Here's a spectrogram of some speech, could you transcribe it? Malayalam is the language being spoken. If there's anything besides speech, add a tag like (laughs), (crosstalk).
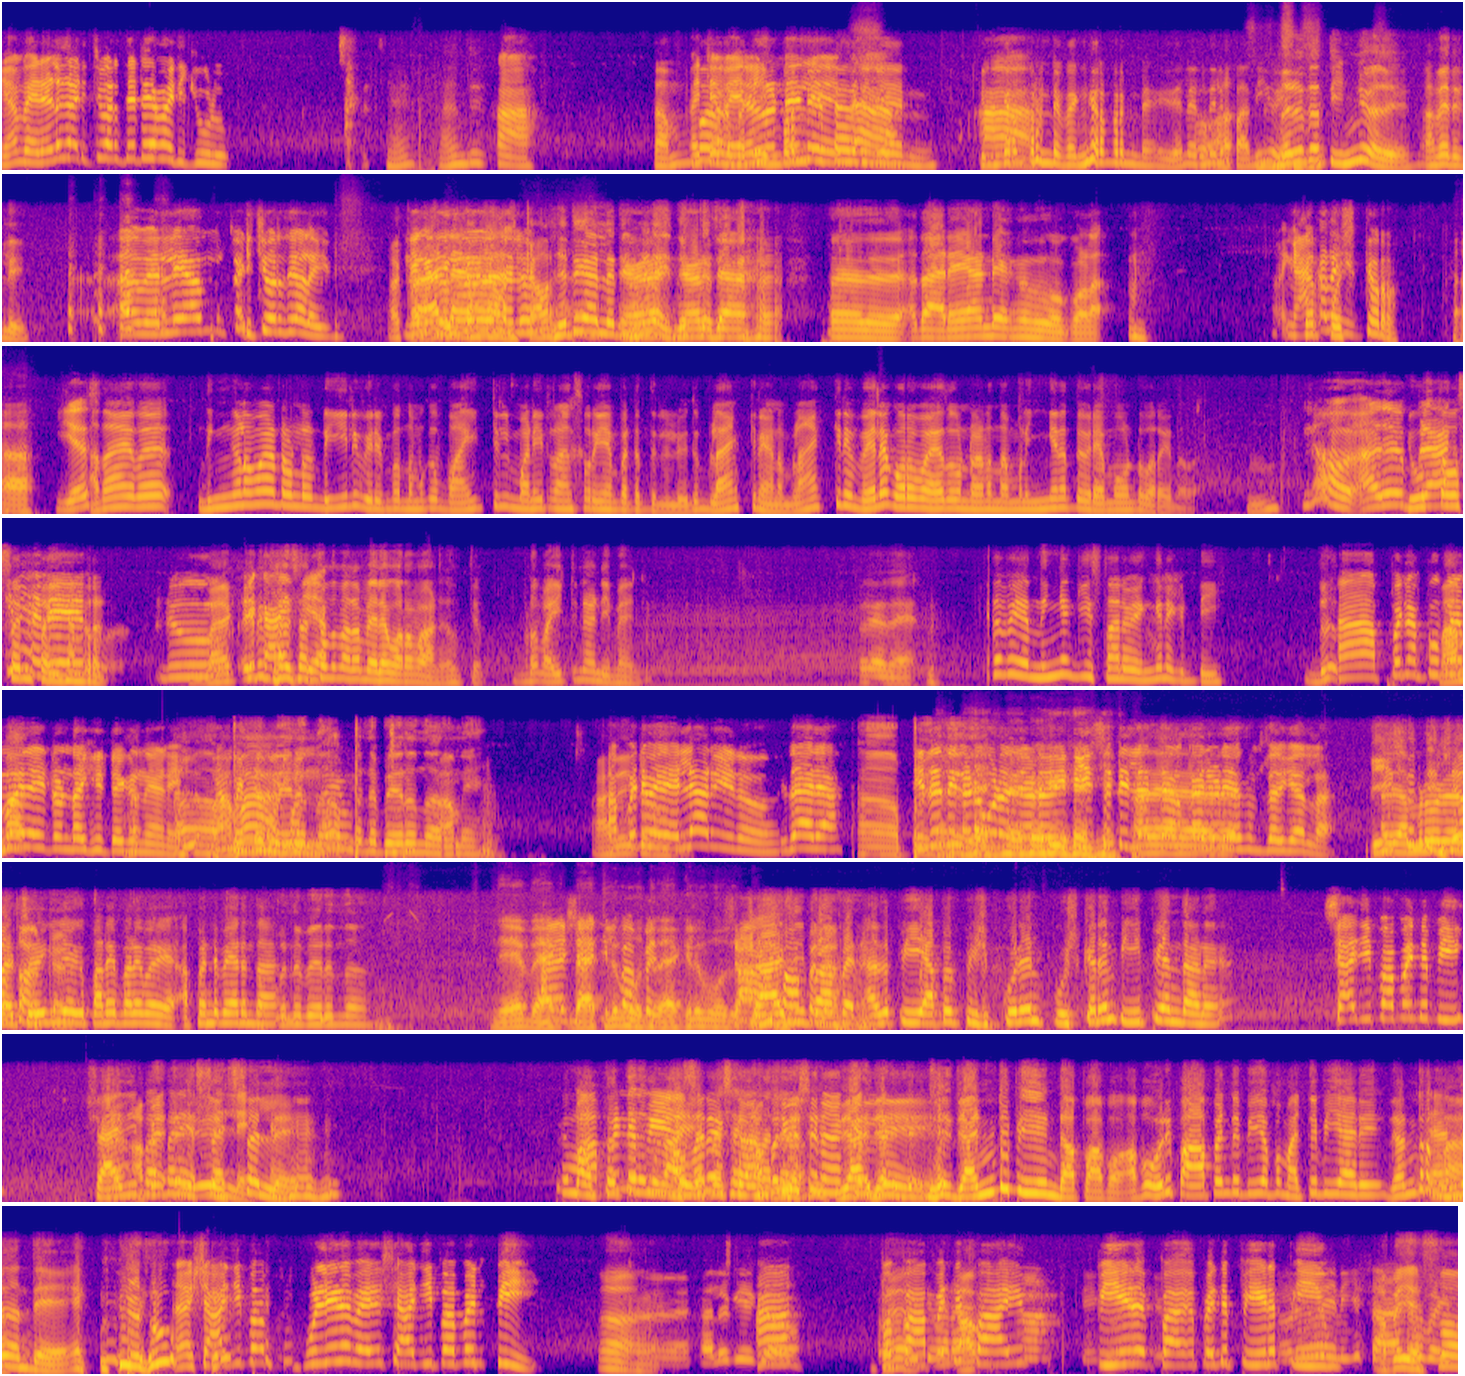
ഞാൻ വിരൽ കടിച്ചു പറിച്ചിട്ടേ മരിക്കുള്ളൂ. തിന്നു അത് അവരല്ലേ വിരൽ. ഞാൻ കടിച്ചു പറിച്ച് കളയും. അതെ, അരയാണ്ട് അങ്ങ് നോക്കോളാം. പുഷ്കർ. അതായത് നിങ്ങളുമായിട്ടുള്ള ഡീൽ വരുമ്പോൾ നമുക്ക് വൈറ്റിൽ മണി ട്രാൻസ്ഫർ ചെയ്യാൻ പറ്റത്തില്ലല്ലോ. ഇത് ബ്ലാക്കിനാണ് ബ്ലാക്കിന് വില കുറവായതുകൊണ്ടാണ് നമ്മൾ ഇങ്ങനത്തെ ഒരു എമൗണ്ട് പറയുന്നത്. വില കുറവാണ് സത്യം. ഇവിടെ വൈറ്റിനാണ് ഡിമാൻഡ് നിങ്ങൾക്ക് ഈ സ്ഥലം എങ്ങനെ കിട്ടി? എല്ലാം അറിയണോ ഇതാരാ? ഇത് നിങ്ങളുടെ കൂടെ (laughs) ഇല്ലാത്ത ആൾക്കാരോട് ഞാൻ സംസാരിക്കാറില്ല. അപ്പന്റെ പേരെന്താ? അപ്പന്റെ പേരെന്താ? ദേ ബാക്കിൽ. ബാക്കിൽ അത് പി അപ്പൊ പുഷ്കുരൻ പുഷ്കരൻ പി പി എന്താണ്? ഷാജി പാപ്പന്റെ പി. ഷാജി പാപ്പൻ എസ് അല്ലേ? പാപ്പന്റെ രണ്ട് പി ഉണ്ട് പാപ്പ. അപ്പൊ ഒരു പാപ്പന്റെ പി അപ്പൊ മറ്റേ പി ആര്? രണ്ടെണ്ണം? രണ്ടും ഷാജി പുള്ളിയുടെ പേര് ഷാജി പാപ്പൻ പി. ആ. അപ്പൊ പാപ്പന്റെ പായും പിയുടെ പാപ്പന്റെ പിയുടെ പിയും. അപ്പൊ യെസോ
